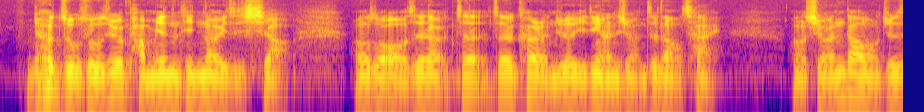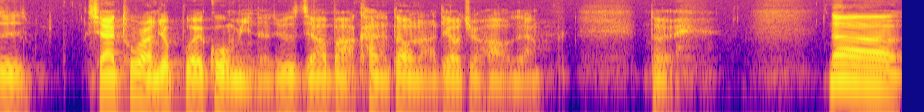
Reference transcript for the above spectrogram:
然后主厨就旁边听到一直笑，然后说，哦，这道这这个客人就一定很喜欢这道菜，哦，喜欢到就是。现在突然就不会过敏了，就是只要把看得到拿掉就好，这样。对。那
